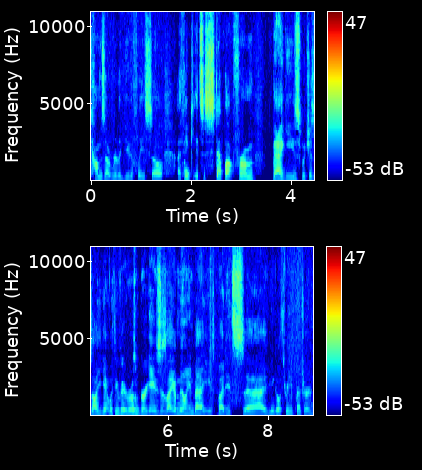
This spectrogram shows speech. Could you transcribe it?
comes out really beautifully. So I think it's a step up from baggies, which is all you get with Uwe Rosenberg games, is like a million baggies. But it's uh, you can go 3D printer, and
